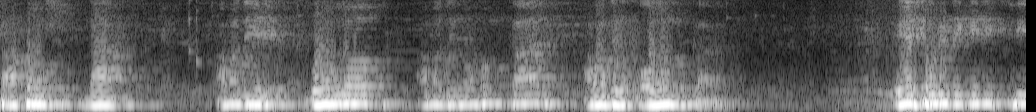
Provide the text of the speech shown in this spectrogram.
তাপস নাথ, আমাদের গৌরব, আমাদের অহংকার আমাদের অলংকার। এরপরে ডেকে নিচ্ছি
